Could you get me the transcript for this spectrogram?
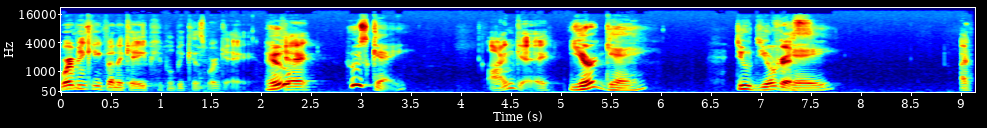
We're making fun of gay people because we're gay. Who? Okay? Who's gay? I'm gay. You're gay? Dude, you're Chris. gay. I've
